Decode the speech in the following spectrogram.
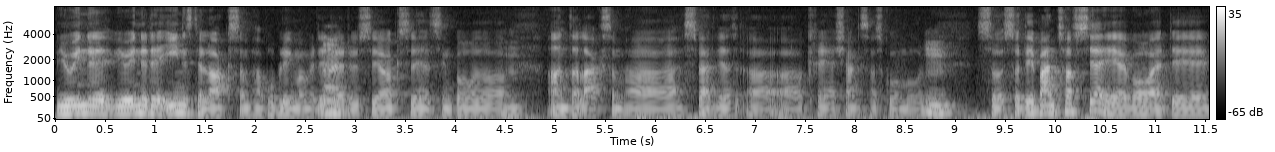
Vi är ju inte, vi är ju inte det eneste lag som har problemer med det Nej. där. Du ser också Helsingborg och Mm. andra lag som har svårt vid att, att, att kreera chanser och score mål. Mm. Så, så det är bara en tuff serie hvor at, øh,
